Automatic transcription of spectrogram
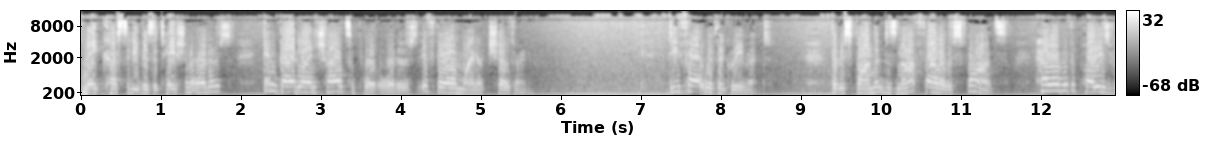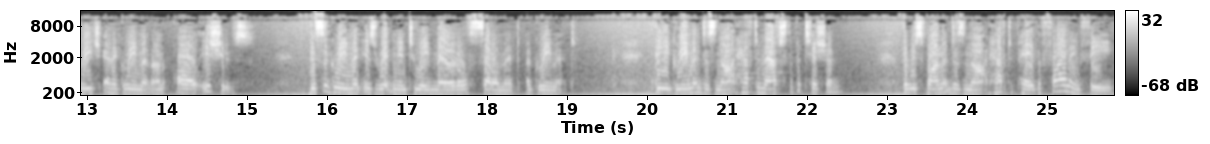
make custody visitation orders, and guideline child support orders if there are minor children. Default with agreement. The respondent does not file a response, however, the parties reach an agreement on all issues. This agreement is written into a marital settlement agreement. The agreement does not have to match the petition, the respondent does not have to pay the filing fee,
